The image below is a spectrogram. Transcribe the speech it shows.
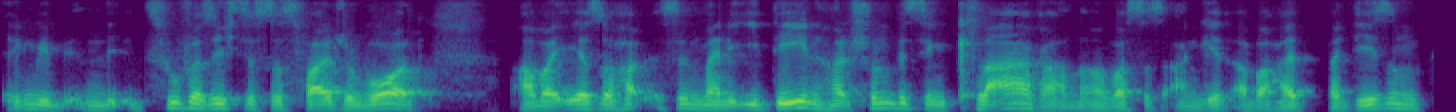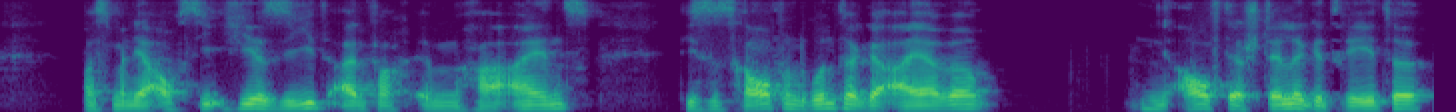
Irgendwie Zuversicht ist das falsche Wort, aber eher so sind meine Ideen halt schon ein bisschen klarer, ne, was das angeht. Aber halt bei diesem, was man ja auch hier sieht, einfach im H1, dieses Rauf- und Runtergeeiere, auf der Stelle gedrehte,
